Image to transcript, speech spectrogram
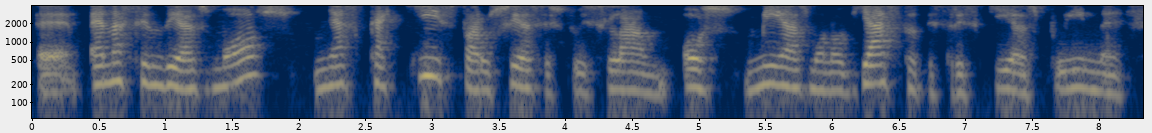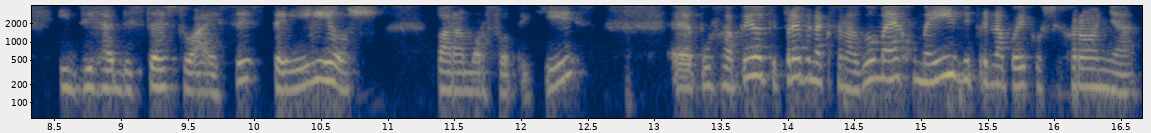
Ε, ένα συνδυασμός μιας κακής παρουσίασης του Ισλάμ ως μιας μονοδιάστατης θρησκείας που είναι οι τζιχαντιστές του ISIS, τελείως παραμορφωτικής, ε, που θα πει ότι πρέπει να ξαναδούμε. Έχουμε ήδη πριν από 20 χρόνια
